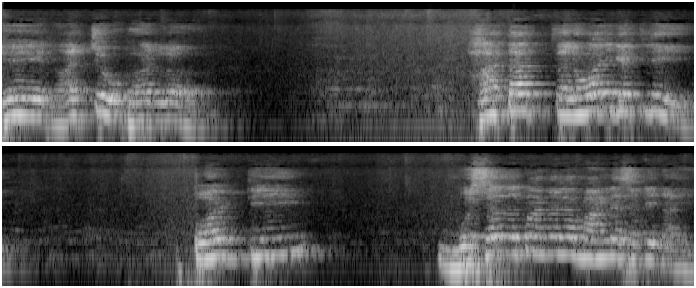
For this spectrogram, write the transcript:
हे राज्य उभारलं. हातात तलवार घेतली. पण ती मुसलमानाला मारण्यासाठी नाही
